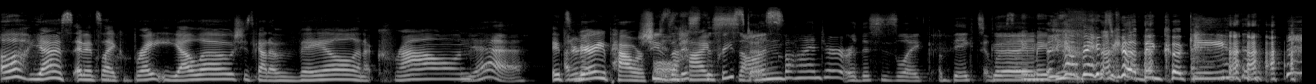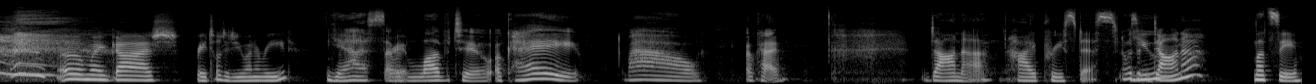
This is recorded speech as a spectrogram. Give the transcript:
Oh yes, and it's like bright yellow. She's got a veil and a crown. yeah. It's I don't know. very powerful. She's Is the this high the priestess. sun behind her, or this is like a baked looks good? It may be. a big, a big cookie. oh my gosh. Rachel, did you want to read? Yes, I would love to. Okay. Wow. Okay. Donna, high priestess. Oh, was You- it Donna? Let's see.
